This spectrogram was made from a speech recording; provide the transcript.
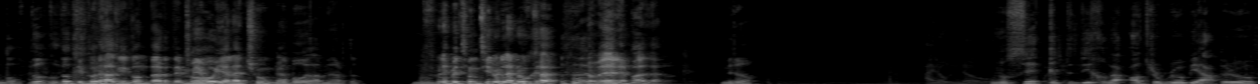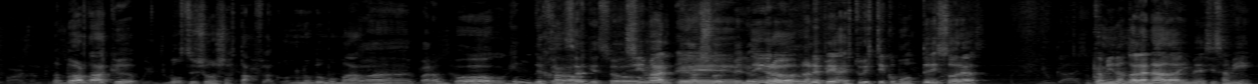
no, no, No tengo nada que contarte, me No. voy a la chunga. no puedo la mierda. Le metí un tiro en la nuca, no me dé la espalda. Mira, no sé qué te dijo la otra rubia, pero la verdad que vos y yo ya está flaco, no nos vemos más. Ah, para un poco, ¿quién te Deja- pensás que sos? Sí, mal, eh, negro, no le pega, estuviste como tres horas caminando a la nada y me decís a mí,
